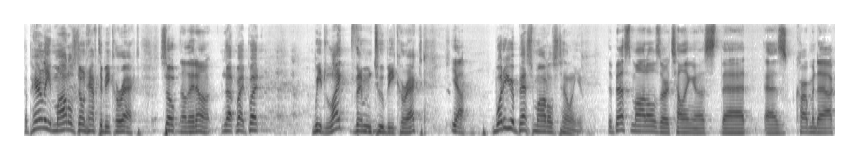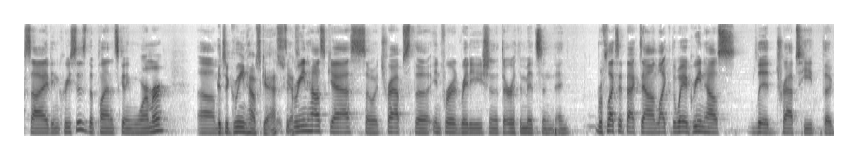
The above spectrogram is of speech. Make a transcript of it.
Apparently, models don't have to be correct. So No, they don't. no, right, but we'd like them to be correct. Yeah. What are your best models telling you? The best models are telling us that as carbon dioxide increases, the planet's getting warmer. Um, it's a greenhouse gas. It's a greenhouse gas, so it traps the infrared radiation that the Earth emits and, and reflects it back down. Like the way a greenhouse lid traps heat, the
